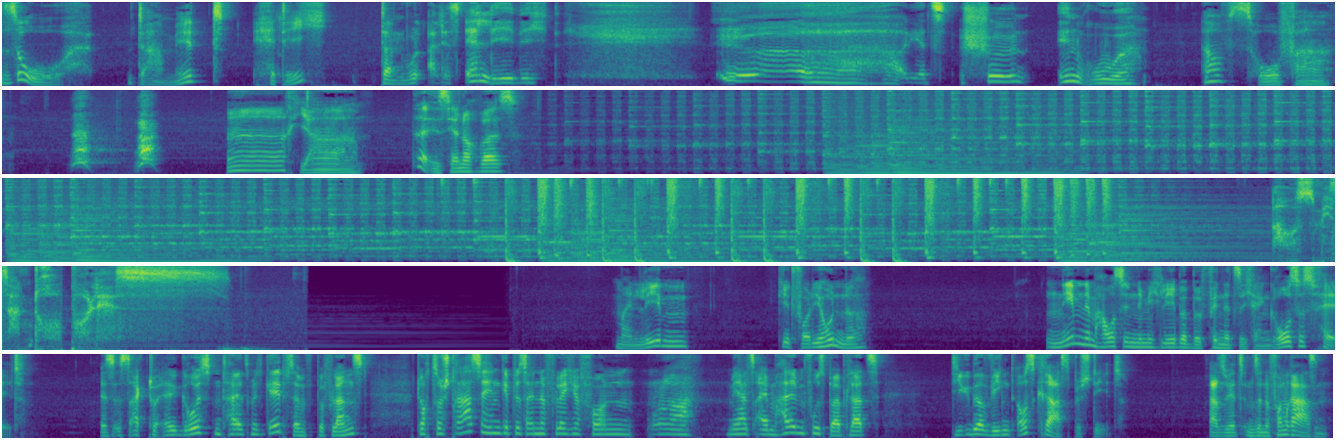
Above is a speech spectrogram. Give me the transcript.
So, damit hätte ich dann wohl alles erledigt. Ja, jetzt schön in Ruhe aufs Sofa. Ach ja, da ist ja noch was. Mein Leben geht vor die Hunde. Neben dem Haus, in dem ich lebe, befindet sich ein großes Feld. Es ist aktuell größtenteils mit Gelbsenf bepflanzt, doch zur Straße hin gibt es eine Fläche von oh, mehr als einem halben Fußballplatz, die überwiegend aus Gras besteht. Also jetzt im Sinne von Rasen.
